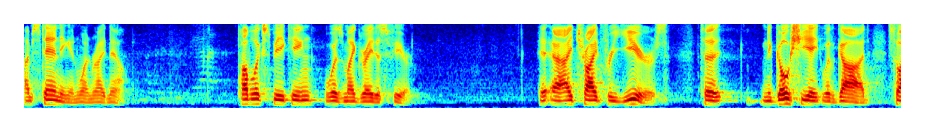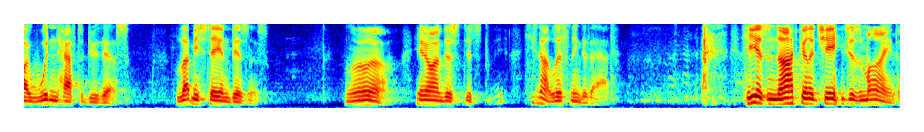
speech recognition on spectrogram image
I'm standing in one right now. Public speaking was my greatest fear. I tried for years to negotiate with God so I wouldn't have to do this. Let me stay in business. Uh, you know, I'm just, it's, he's not listening to that. he is not going to change his mind.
